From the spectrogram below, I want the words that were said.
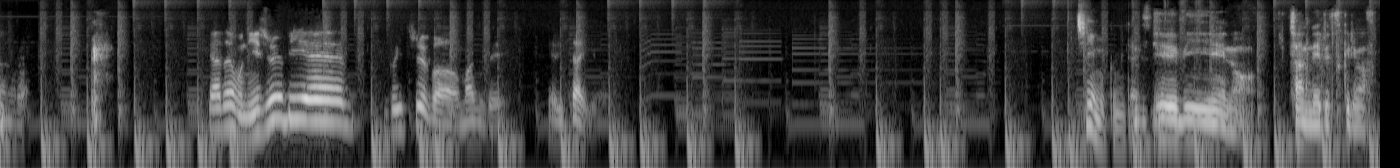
おもろいいや、でも 20BA VTuber はマジでやりたいよ。チーム組みたいですね。JBA のチャンネル作ります。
